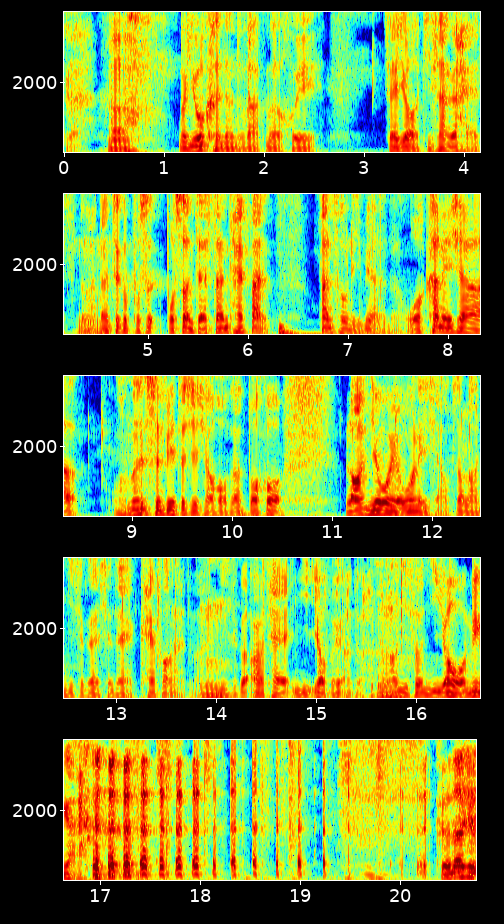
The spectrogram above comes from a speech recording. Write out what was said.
对吧？嗯，那有可能对吧？那么会再要第三个孩子，对吧？但这个不是不算在三胎范范畴里面了的。我看了一下我们身边这些小伙伴，包括老倪，我也问了一下，我说老倪这个现在开放了，对吧？你这个二胎你要不要，对吧？老倪说你要我命啊！可那就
